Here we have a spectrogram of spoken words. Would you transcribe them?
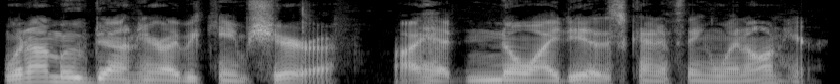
When I moved down here, I became sheriff. I had no idea this kind of thing went on here.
